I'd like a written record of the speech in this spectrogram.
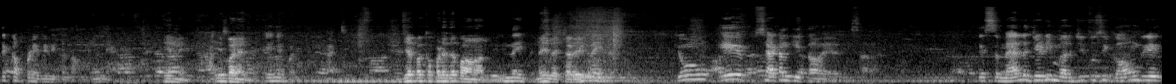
ਤੇ ਕੱਪੜੇ ਤੇ ਵੀ ਕਲਰ ਨਹੀਂ ਲੈਣਾ। ਇਹ ਨਹੀਂ ਇਹ ਬਣੇ ਨੇ। ਇਹਨੇ ਬਣੇ ਹਾਂਜੀ। ਜੇ ਆਪਾਂ ਕੱਪੜੇ ਤੇ ਪਾਵਾਂਗੇ ਨਹੀਂ ਨਹੀਂ ਲੱਚੜੇ ਨਹੀਂ ਕਿਉਂ ਇਹ ਸੈਟਲ ਕੀਤਾ ਹੋਇਆ ਜੀ ਸਾਰਾ? ਤੇ ਸਮੈਲ ਜਿਹੜੀ ਮਰਜ਼ੀ ਤੁਸੀਂ ਕਹੋਗੇ,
